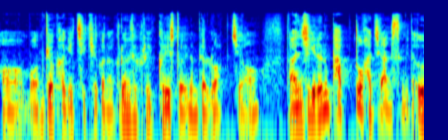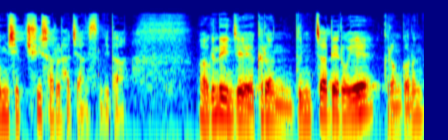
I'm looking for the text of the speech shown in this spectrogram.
어, 뭐 엄격하게 지키거나 그런 그리스도인은 별로 없죠. 안식일에는 밥도 하지 않습니다. 음식 취사를 하지 않습니다. 어, 근데 이제 그런 문자대로의 그런 거는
